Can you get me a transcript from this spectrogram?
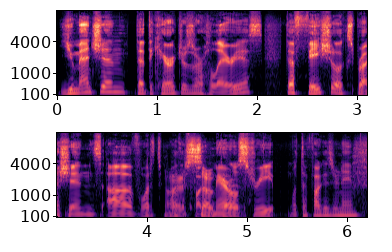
You mentioned that the characters are hilarious. The facial expressions of what, what Are the fuck, so Meryl good. Streep. What the fuck is her name?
